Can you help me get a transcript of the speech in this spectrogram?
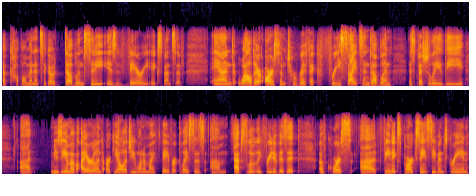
a couple minutes ago, Dublin City is very expensive. And while there are some terrific free sites in Dublin, especially the uh, Museum of Ireland Archaeology, one of my favorite places, um, absolutely free to visit. Of course, uh, Phoenix Park, St. Stephen's Green,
